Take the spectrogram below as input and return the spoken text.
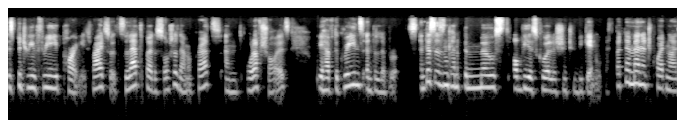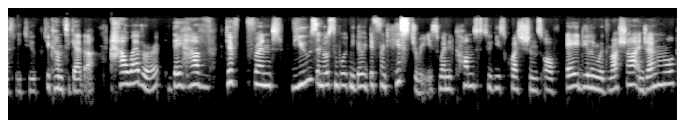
is between three parties, right? So it's led by the Social Democrats and Olaf Scholz, we have the Greens and the Liberals. And this isn't kind of the most obvious coalition to begin with, but they manage quite nicely to, to come together. However, they have different views and most importantly, very different histories when it comes to these questions of A, dealing with Russia in general,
